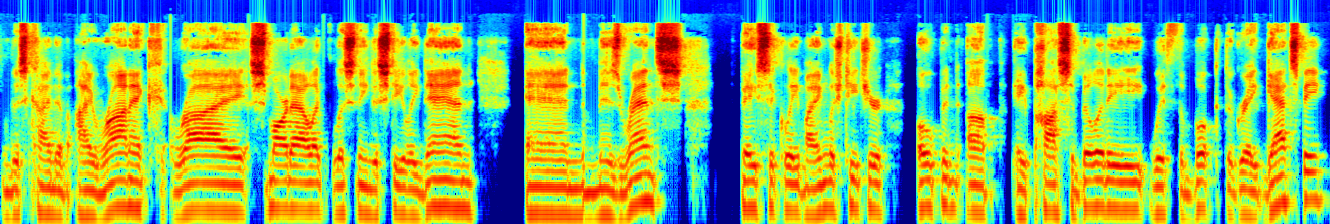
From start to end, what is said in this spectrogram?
this kind of ironic, wry, smart aleck listening to Steely Dan and Ms. Rents. Basically, my English teacher opened up a possibility with the book, The Great Gatsby.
